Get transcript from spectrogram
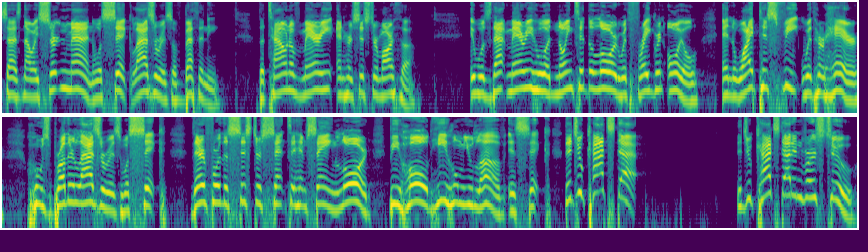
says, Now a certain man was sick, Lazarus of Bethany, the town of Mary and her sister Martha. It was that Mary who anointed the Lord with fragrant oil and wiped his feet with her hair, whose brother Lazarus was sick. Therefore the sister sent to him, saying, Lord, behold, he whom you love is sick. Did you catch that? Did you catch that in verse 2?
